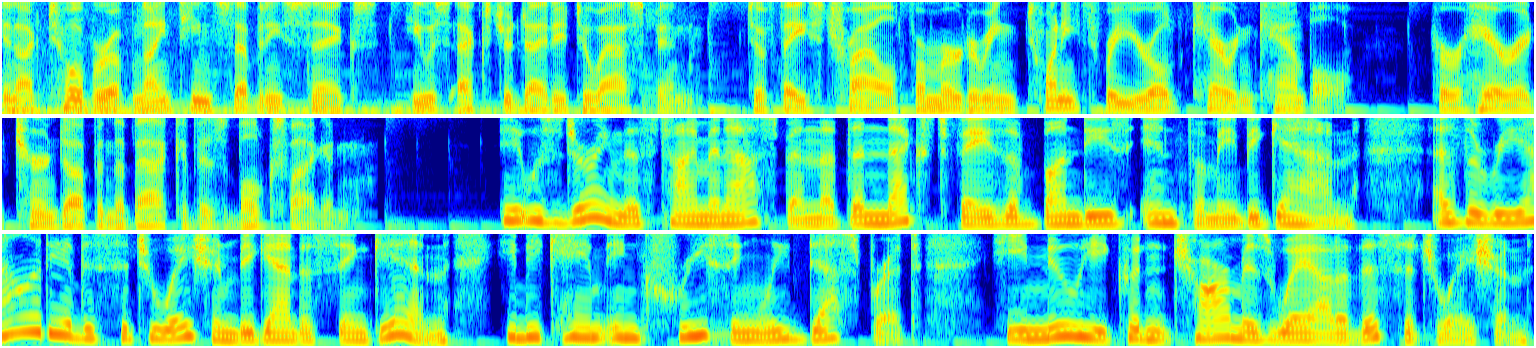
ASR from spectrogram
In October of 1976, he was extradited to Aspen to face trial for murdering 23 year old Caryn Campbell. Her hair had turned up in the back of his Volkswagen. It was during this time in Aspen that the next phase of Bundy's infamy began. As the reality of his situation began to sink in, he became increasingly desperate. He knew he couldn't charm his way out of this situation.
